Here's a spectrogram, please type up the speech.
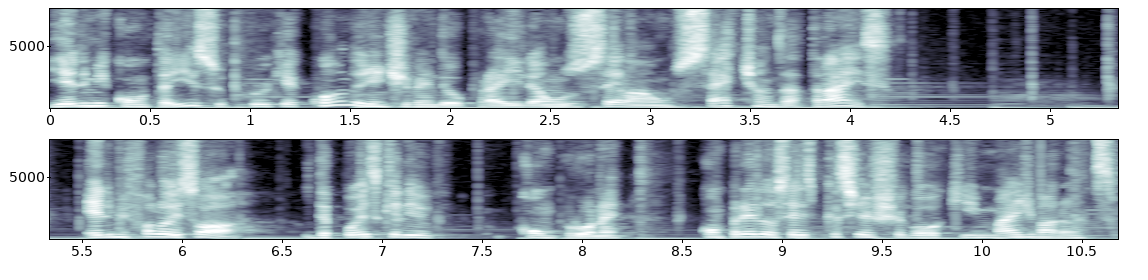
E ele me conta isso porque quando a gente vendeu para ele há uns, sei lá, uns sete anos atrás, ele me falou isso, ó. Depois que ele comprou, né? Comprei vocês porque você chegou aqui mais de hora antes.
